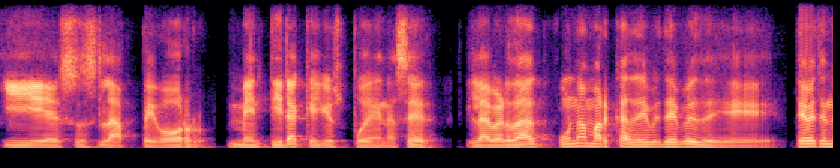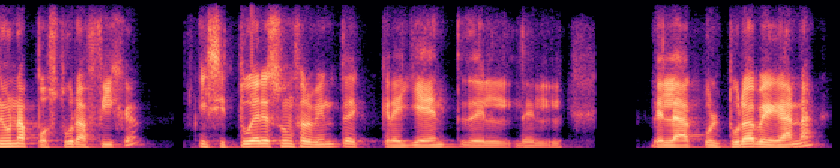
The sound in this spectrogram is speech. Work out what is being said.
Y eso es la peor mentira que ellos pueden hacer. La verdad, una marca debe, debe, de, debe tener una postura fija. Y si tú eres un ferviente creyente del, de la cultura vegana,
